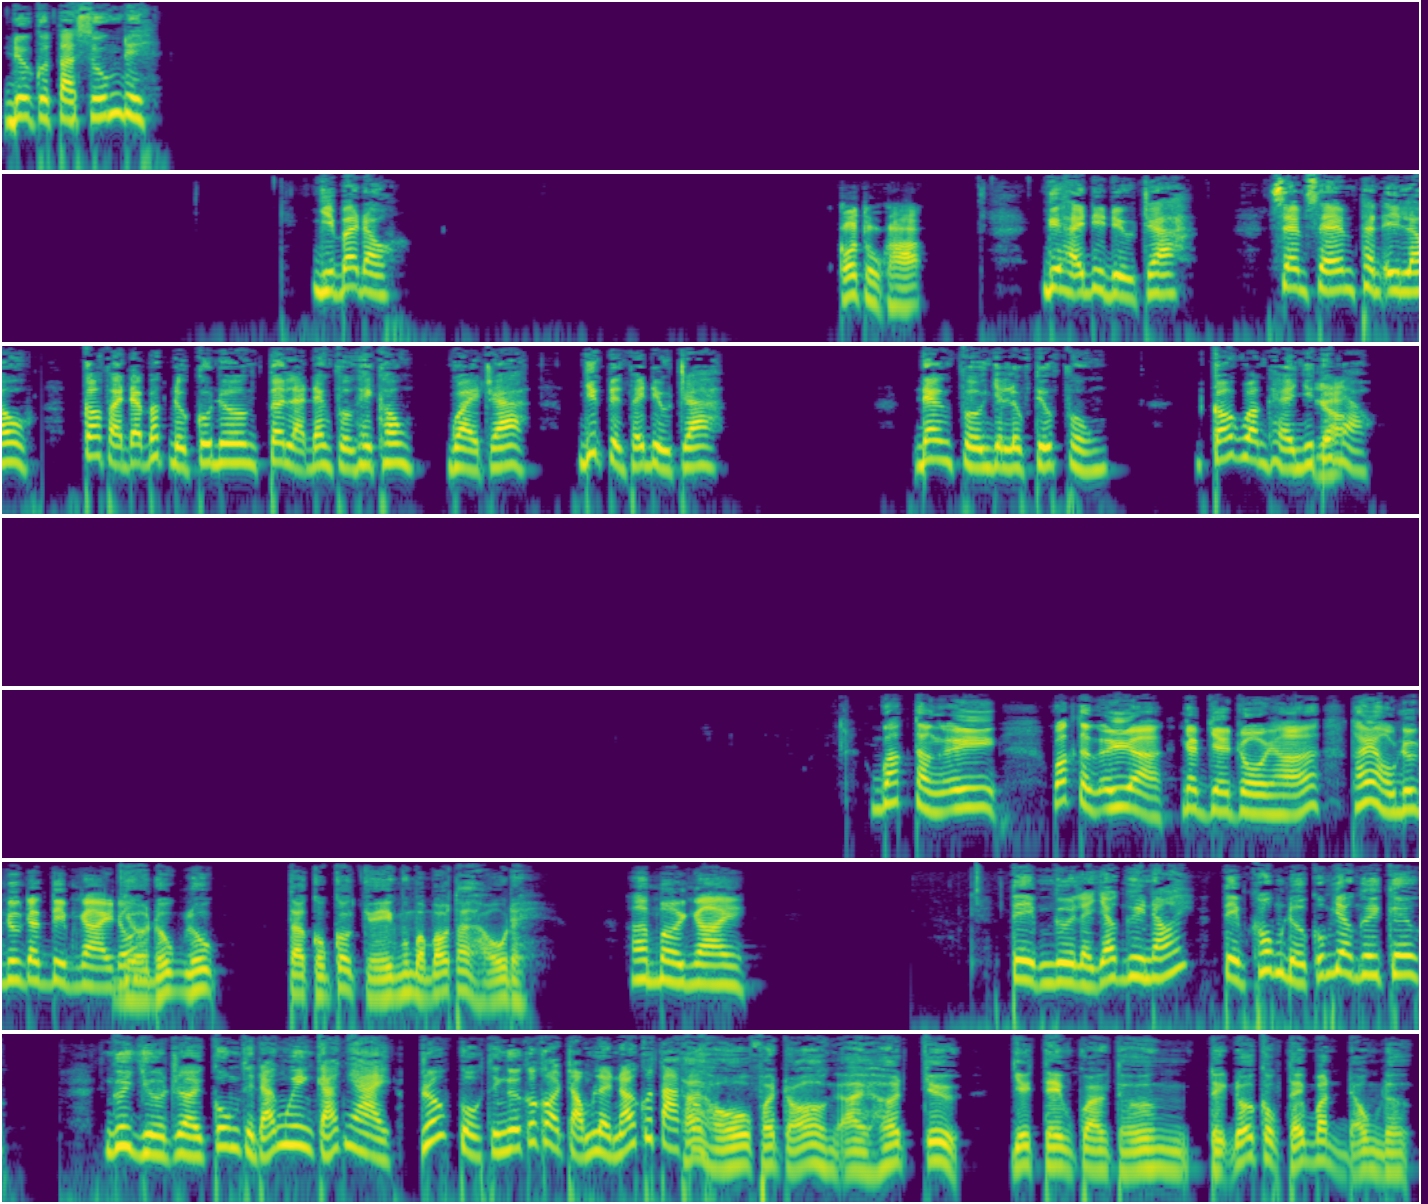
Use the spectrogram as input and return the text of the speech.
Đưa cô ta xuống đi. Dì ba đầu, Có thuộc hạ. ngươi hãy đi điều tra. Xem xem Thanh Y Lâu có phải đã bắt được cô nương tên là Đan Phượng hay không. Ngoài ra, nhất định phải điều tra. Đan Phượng và Lục Tiểu Phụng có quan hệ như thế Dạ. nào? Quát thần y, quát thần y à, ngài về rồi hả? Thái hậu nương nương đang tìm ngài đó. Vừa đúng lúc, ta cũng có chuyện muốn bẩm báo Thái hậu đây. À, mời ngài. Tìm người là do ngươi nói, tìm không được cũng do ngươi kêu. Ngươi vừa rời cung thì đã nguyên cả ngày, rốt cuộc thì ngươi có coi trọng lời nói của ta Thái không? hậu phải rõ hơn ai hết chứ. Việc tìm hoàng thượng tuyệt đối không thể manh động được.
